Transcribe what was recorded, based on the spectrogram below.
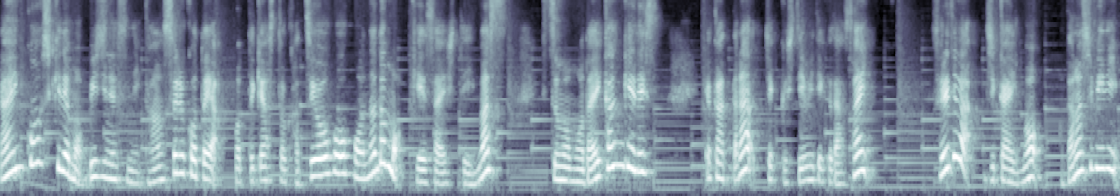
LINE 公式でもビジネスに関することや、ポッドキャスト活用方法なども掲載しています。質問も大歓迎です。よかったらチェックしてみてください。それでは次回もお楽しみに。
